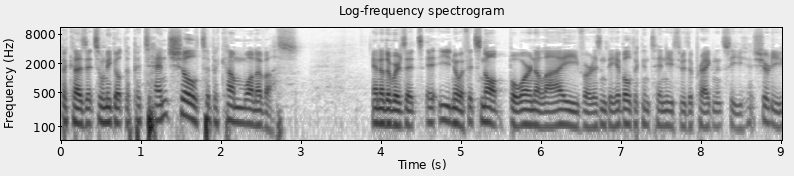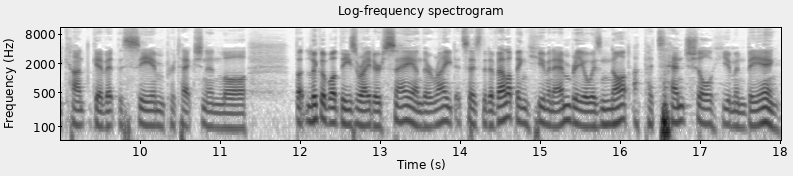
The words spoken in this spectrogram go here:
because it's only got the potential to become one of us. In other words, it's, it, you know, if it's not born alive or isn't able to continue through the pregnancy, surely you can't give it the same protection in law. But look at what these writers say, and they're right. It says the developing human embryo is not a potential human being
